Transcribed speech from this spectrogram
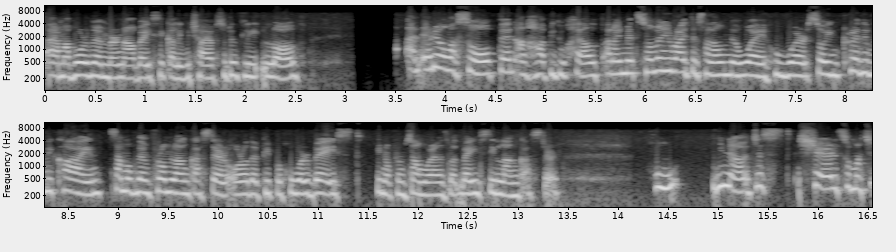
I'm a board member now, basically, which I absolutely love. And everyone was so open and happy to help, and I met so many writers along the way who were so incredibly kind. Some of them from Lancaster, or other people who were based, you know, from somewhere else, but based in Lancaster who, you know, just shared so much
